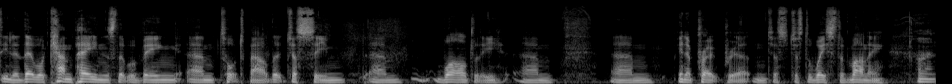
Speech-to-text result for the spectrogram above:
you know, there were campaigns that were being um, talked about that just seemed um, wildly um, um, inappropriate and just, just a waste of money. Right.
